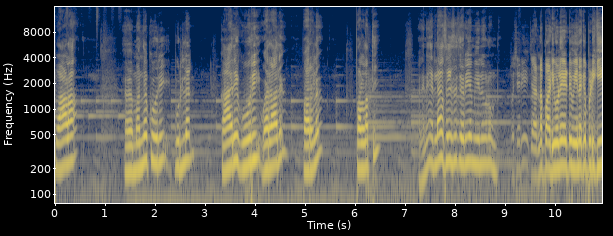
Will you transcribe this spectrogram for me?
വാള മഞ്ഞക്കൂരി പുല്ലൻ കാരി കൂരി വരാൽ പരൽ പള്ളത്തി അങ്ങനെ എല്ലാ സൈസ് ചെറിയ മീനുകളും ഉണ്ട്. അപ്പോൾ ശരി ചേട്ടനപ്പോൾ അടിപൊളിയായിട്ട് മീനൊക്കെ പിടിക്കി.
